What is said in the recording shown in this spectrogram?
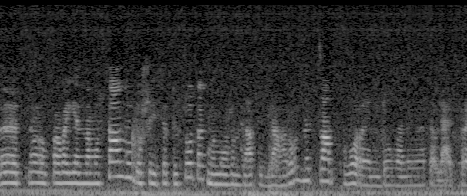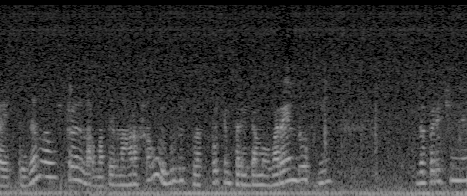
е, е, по воєнному стану до 60 соток ми можемо дати для городництва в оренду. Вони виготовляють проєкти землеустрою, нормативно грошову і будуть потім передамо в оренду і заперечення.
